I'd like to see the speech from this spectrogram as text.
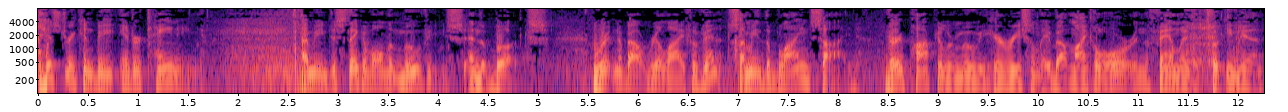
History can be entertaining. I mean, just think of all the movies and the books written about real life events. I mean, The Blind Side, very popular movie here recently about Michael Oher and the family that took him in.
